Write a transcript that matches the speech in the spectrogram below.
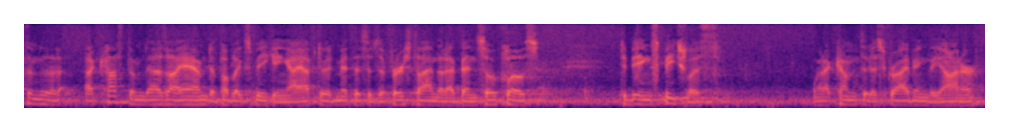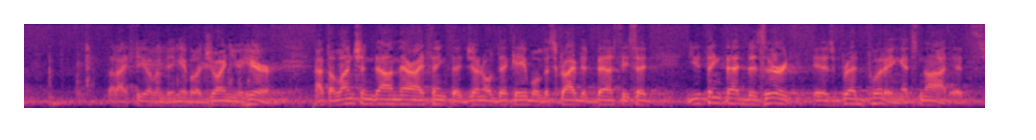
accustomed, accustomed as I am to public speaking, I have to admit this is the first time that I've been so close to being speechless when it comes to describing the honor that I feel in being able to join you here. At the luncheon down there, I think that General Dick Abel described it best. He said, You think that dessert is bread pudding. It's not, it's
